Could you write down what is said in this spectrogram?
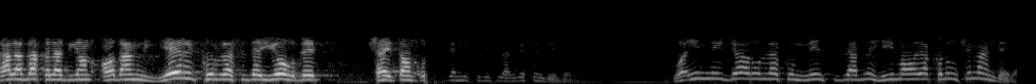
g'alaba qiladigan odam yer kurrasida yo'q deb shayton mushriklarga shunday dedi. Men sizlarni himoya qiluvchiman dedi.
